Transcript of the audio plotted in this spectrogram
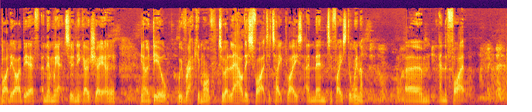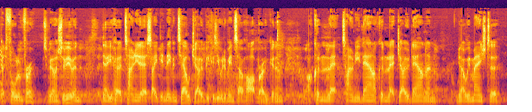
by the IBF, and then we had to negotiate a, you know, a deal with Rakhimov to allow this fight to take place, and then to face the winner. Um, and the fight had fallen through, to be honest with you. And you know, you heard Tony there say he didn't even tell Joe because he would have been so heartbroken. And I couldn't let Tony down. I couldn't let Joe down. And you know, we managed to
